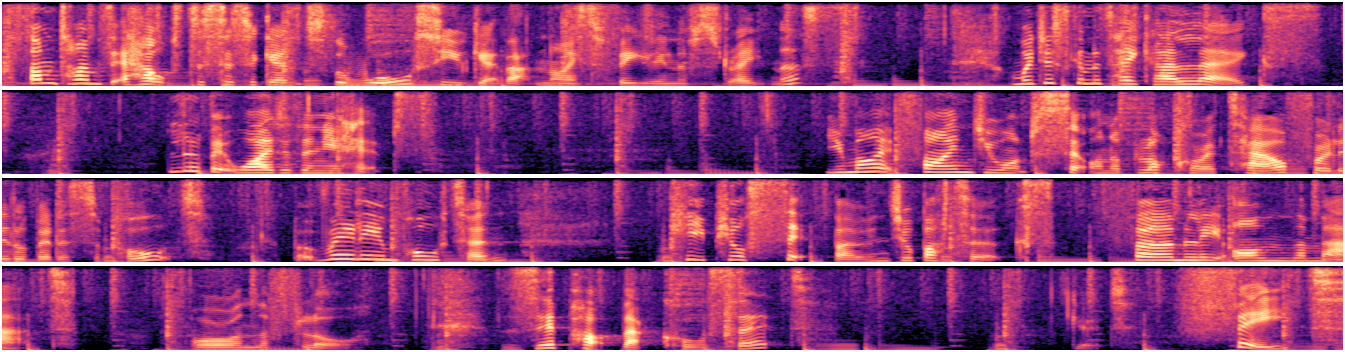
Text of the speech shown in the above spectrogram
Sometimes it helps to sit against the wall so you get that nice feeling of straightness. And we're just going to take our legs a little bit wider than your hips. You might find you want to sit on a block or a towel for a little bit of support, but really important, keep your sit bones, your buttocks, firmly on the mat or on the floor. Zip up that corset. Good feet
